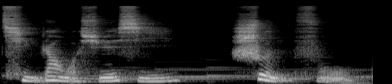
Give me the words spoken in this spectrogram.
请让我学习顺服。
